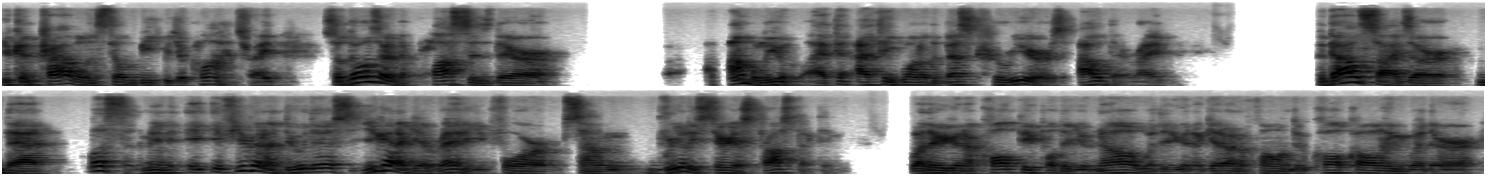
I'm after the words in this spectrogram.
You can travel and still meet with your clients, right? So those are the pluses. They're unbelievable. I, th- I think one of the best careers out there, right? The downsides are that listen, I mean, if you're going to do this, you got to get ready for some really serious prospecting. Whether you're going to call people that you know, whether you're going to get on the phone, do call calling, whether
